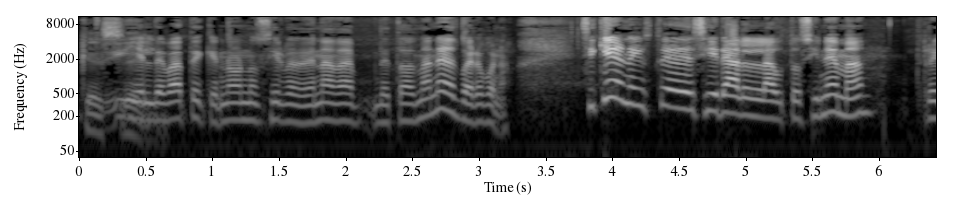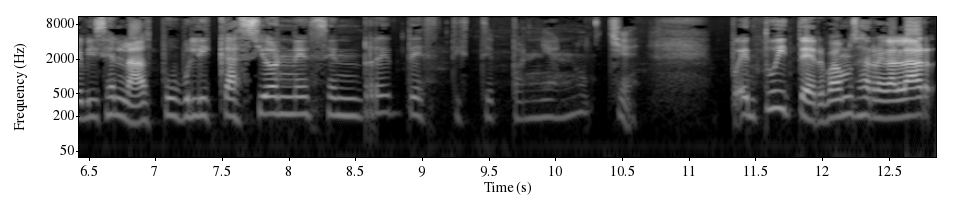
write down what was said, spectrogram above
que Y el debate que no nos sirve de nada de todas maneras. Bueno, bueno. Si quieren ustedes ir al autocinema, revisen las publicaciones en redes de noche. En Twitter vamos a regalar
